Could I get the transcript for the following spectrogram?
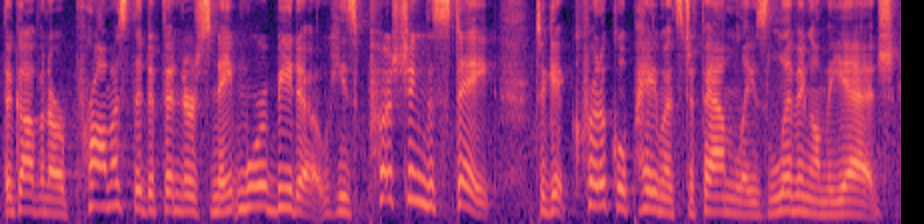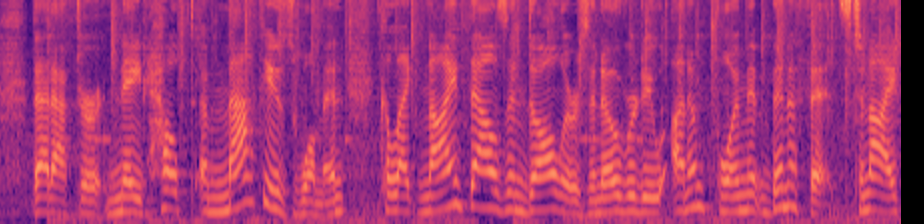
The governor promised the defender's Nate Morabito he's pushing the state to get critical payments to families living on the edge. That after Nate helped a Matthews woman collect $9,000 in overdue unemployment benefits. Tonight,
